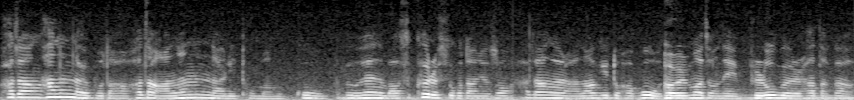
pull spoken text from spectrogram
화장하는 날보다 화장 안 하는 날이 더 많고 요새는 마스크를 쓰고 다녀서 화장을 안 하기도 하고 얼마 전에 블로그를 하다가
